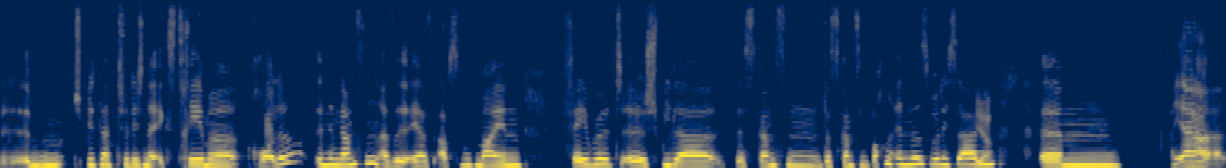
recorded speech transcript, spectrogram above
ähm, spielt natürlich eine extreme Rolle in dem Ganzen. Also er ist absolut mein Favorite-Spieler äh, des ganzen, des ganzen Wochenendes, würde ich sagen. Ja. Ähm, ja,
